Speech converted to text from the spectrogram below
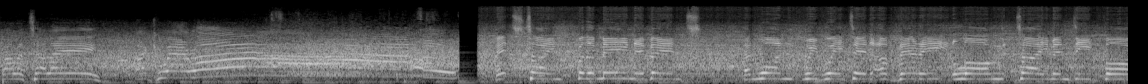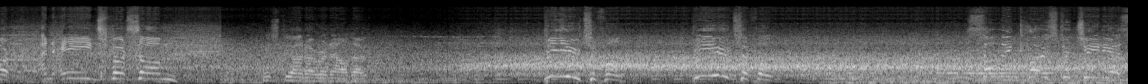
Balotelli, Aguero! It's time for the main event and one we've waited a very long time indeed for, an age for some. Cristiano Ronaldo. Beautiful! Beautiful! Something close to genius!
